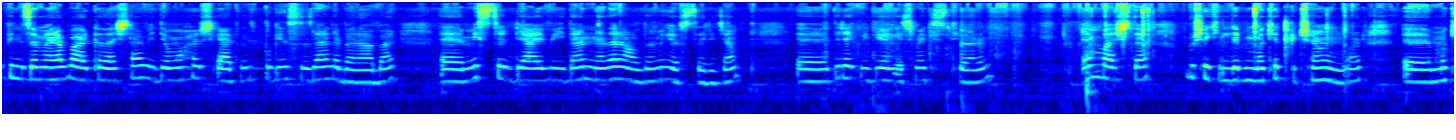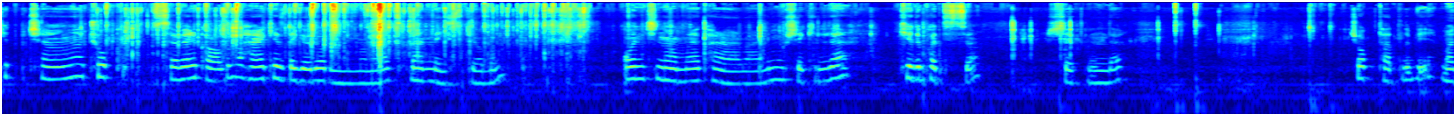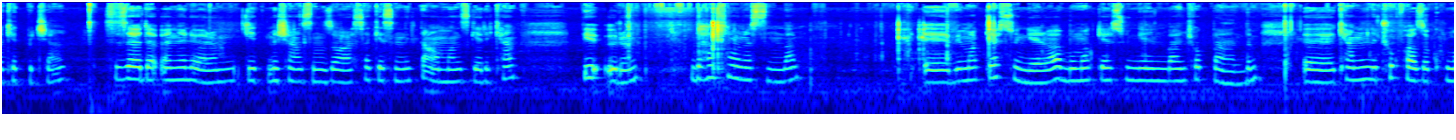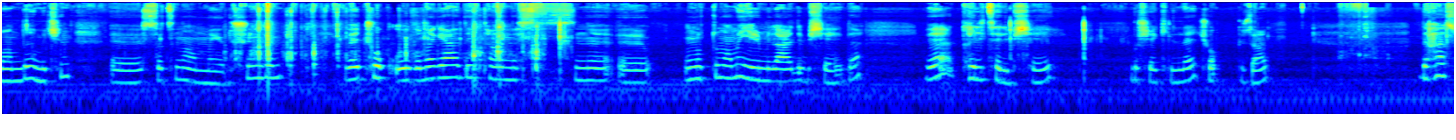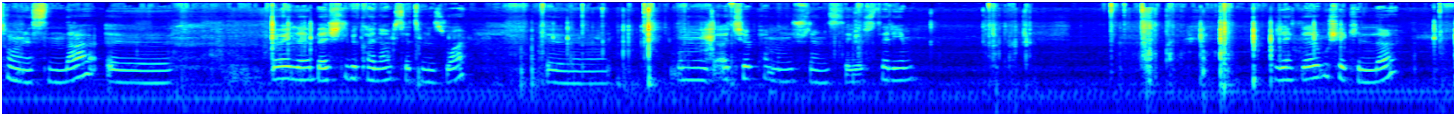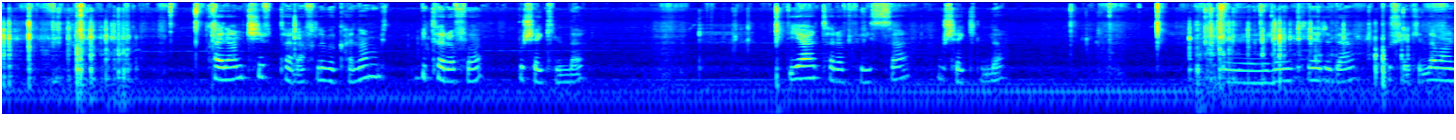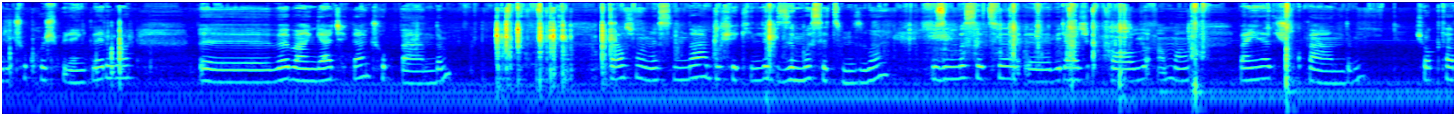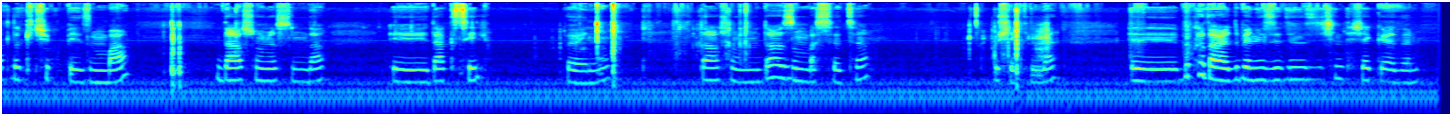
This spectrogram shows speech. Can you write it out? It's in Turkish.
Hepinize merhaba arkadaşlar. Videoma hoş geldiniz. Bugün sizlerle beraber e, Mr. DIY'den neler aldığımı göstereceğim. E, direkt videoya geçmek istiyorum. En başta bu şekilde bir maket bıçağım var. E, maket bıçağını çok severek aldım ve herkes de görüyorum bunları. Artık ben de istiyordum. Onun için almaya karar verdim. Bu şekilde kedi patisi şeklinde. Çok tatlı bir maket bıçağı. Size de öneriyorum. Gitme şansınız varsa kesinlikle almanız gereken bir ürün. Daha sonrasında e, bir makyaj süngeri var. Bu makyaj süngerini ben çok beğendim. E, kendim de çok fazla kullandığım için e, satın almayı düşündüm. Ve çok uyguna geldi. Tanesini e, unuttum ama 20'lerde bir şeydi. Ve kaliteli bir şey. Bu şekilde çok güzel. Daha sonrasında e, böyle beşli bir kalem setimiz var. E, bunu da açıp hemen uçlarını size göstereyim. Renkleri bu şekilde. Kalem çift taraflı bir kalem. Bir- tarafı bu şekilde. Diğer tarafı ise bu şekilde. Renkleri de bu şekilde. Bence çok hoş bir renkleri var. Ee, ve ben gerçekten çok beğendim. Daha sonrasında bu şekilde bir zımba setimiz var. Bu zımba seti e, birazcık pahalı ama ben yine de çok beğendim. Çok tatlı küçük bir zımba. Daha sonrasında e, daksil böyle. Daha sonra da zımba seti bu şekilde. Ee, bu kadardı. Beni izlediğiniz için teşekkür ederim.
